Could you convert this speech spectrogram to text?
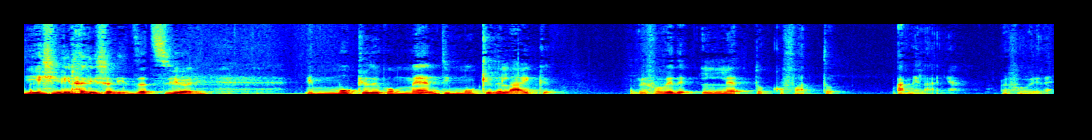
10.000 visualizzazioni, e mucchio di commenti, un mucchio di like, vi fa vedere il letto che ho fatto a Melania, per vedere.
